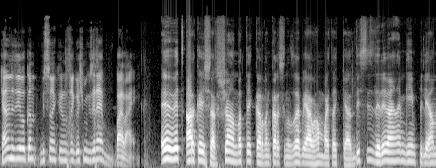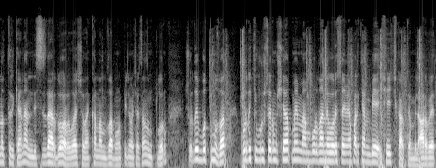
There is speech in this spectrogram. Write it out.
Kendinize iyi bakın. Bir sonraki videomuzda görüşmek üzere. Bay bay. Evet arkadaşlar şu anda tekrardan karşınıza bir Erhan Baytak geldi. Sizlere ben hem gameplay anlatırken hem de sizler de o arada aşağıdan kanalımıza abone olup bildirim açarsanız mutlu olurum. Şurada bir botumuz var. Buradaki vuruşlarımı şey yapmayın ben buradan ne uğraşayım yaparken bir şey çıkartıyorum böyle arbalet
